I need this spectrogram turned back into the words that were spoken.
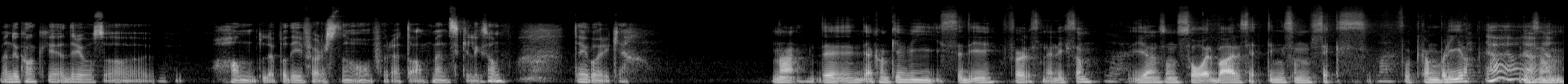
Men du kan ikke drive og handle på de følelsene overfor et annet menneske. liksom. Det går ikke. Nei, det, jeg kan ikke vise de følelsene, liksom. I en sånn sårbar setting som sex fort kan bli. da. Ja, ja, ja, liksom,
